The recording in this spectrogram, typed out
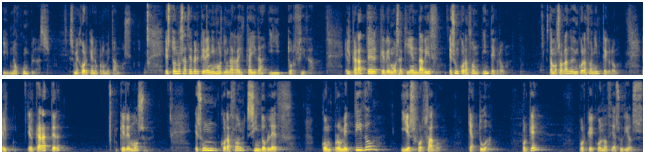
y no cumplas. Es mejor que no prometamos. Esto nos hace ver que venimos de una raíz caída y torcida. El carácter que vemos aquí en David es un corazón íntegro. Estamos hablando de un corazón íntegro. El, carácter que vemos es un corazón sin doblez, comprometido y esforzado, que actúa. ¿Por qué? Porque conoce a su Dios.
